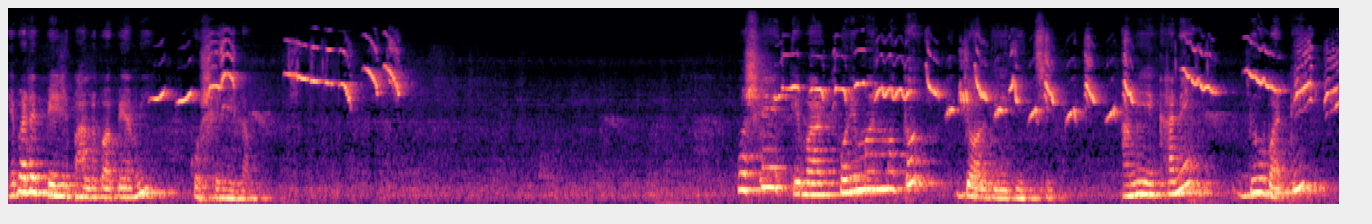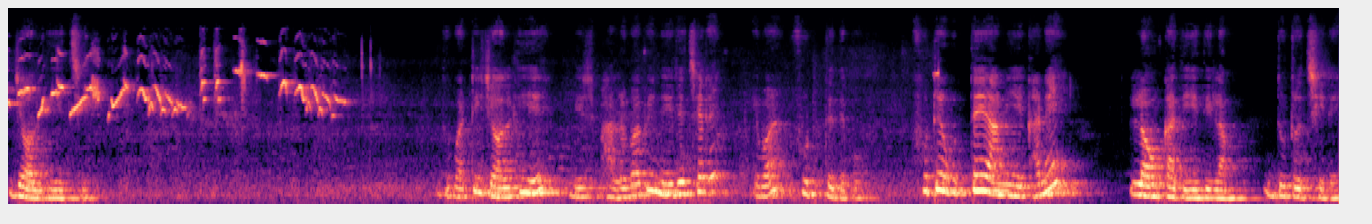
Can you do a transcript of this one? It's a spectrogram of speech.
এবারে বেশ ভালোভাবে আমি কষে নিলাম। কষে এবার পরিমাণ মতো জল দিয়ে দিচ্ছি। আমি এখানে দু বাটি জল দিয়েছি। দু বাটি জল দিয়ে বেশ ভালোভাবে নেড়ে ছেড়ে এবার ফুটতে দেব। ফুটে উঠতে আমি এখানে লঙ্কা দিয়ে দিলাম দুটো ছিঁড়ে।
